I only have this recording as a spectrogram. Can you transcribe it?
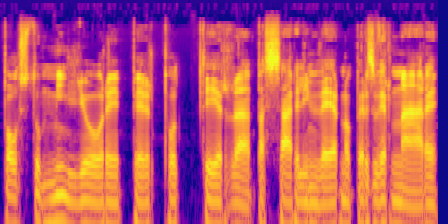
posto migliore per poter passare l'inverno, per svernare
